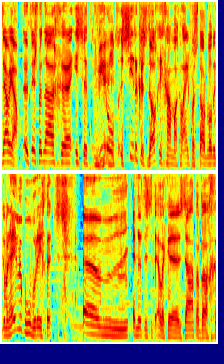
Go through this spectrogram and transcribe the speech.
Nou ja, het is vandaag is het Wereld Circusdag. Ik ga maar gelijk van start, want ik heb een heleboel berichten. Um, en dat is het elke zaterdag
